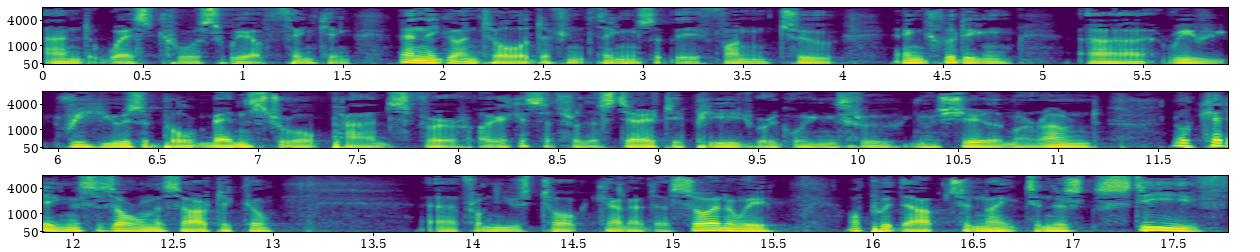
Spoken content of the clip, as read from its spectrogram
and West Coast way of thinking. Then they got into all the different things that they fund too, including uh, re- reusable menstrual pads for, I guess it's for the austerity period we're going through, you know, share them around. No kidding, this is all in this article uh, from News Talk Canada. So anyway, I'll put that up tonight. And there's Steve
